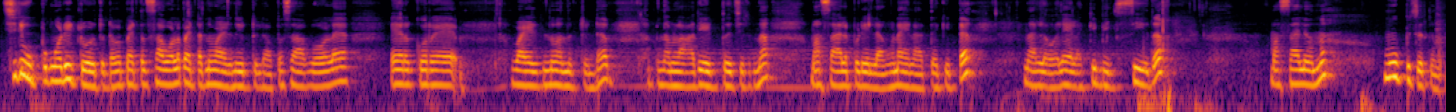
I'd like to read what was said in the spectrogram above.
ഇച്ചിരി ഉപ്പും കൂടി ഇട്ട് കൊടുത്തിട്ട് അപ്പോൾ പെട്ടെന്ന് സവോള പെട്ടെന്ന് വഴന്നു കിട്ടില്ല. അപ്പോൾ സവോള ഏറെക്കുറെ വഴന്ന് വന്നിട്ടുണ്ട്. അപ്പോൾ നമ്മൾ ആദ്യം എടുത്ത് വെച്ചിരുന്ന മസാലപ്പൊടിയെല്ലാം കൂടെ അതിനകത്തേക്ക് ഇട്ട് നല്ലപോലെ ഇളക്കി മിക്സ് ചെയ്ത് മസാല ഒന്ന് മൂപ്പിച്ചെടുക്കണം.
